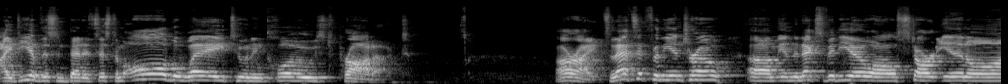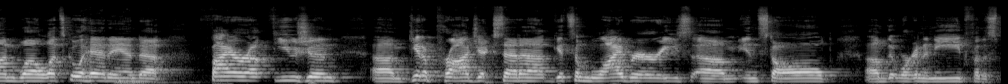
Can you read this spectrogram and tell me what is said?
idea of this embedded system all the way to an enclosed product. All right, so that's it for the intro. Um, in the next video, I'll start in on, well, let's go ahead and uh, fire up Fusion, um, get a project set up, get some libraries um, installed um, that we're going to need for the,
